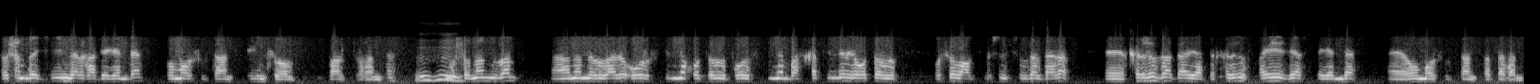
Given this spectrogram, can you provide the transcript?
ошондой жыйындарга дегенде омур султанов биринчи болуп барып турган да ошондон улам анын ырлары орус тилине которулуп орус тилинен башка тилдерге которулуп ошол алтымышынчы жылдардагы э, кыргыз адабияты кыргыз поэзиясы дегенде э, омур султанов атаган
